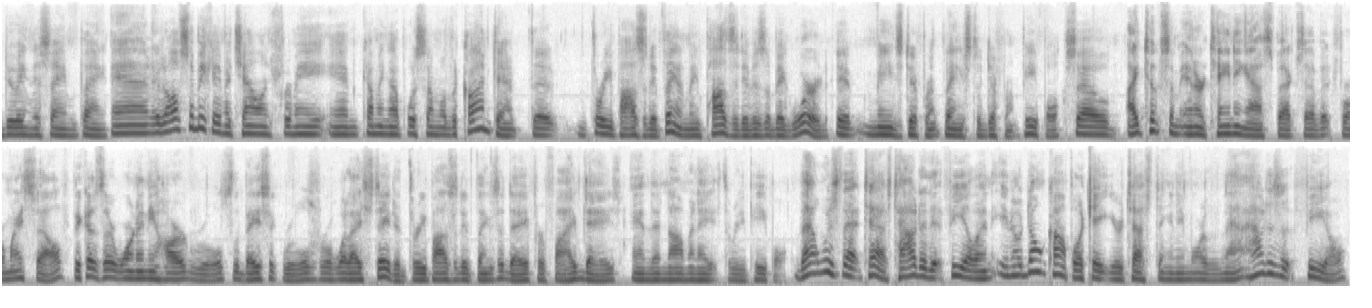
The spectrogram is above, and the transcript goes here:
doing the same thing. And it also became a challenge for me in coming up with some of the content that three positive things. I mean, positive is a big word. It means different things to different people. So I took some entertaining aspects of it for myself because there weren't any hard rules. The basic rules were what I stated three positive things a day for five days, and then nominate three people. That was that test. How did it feel? And, you know, don't complicate your testing any more than that. How does it feel?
